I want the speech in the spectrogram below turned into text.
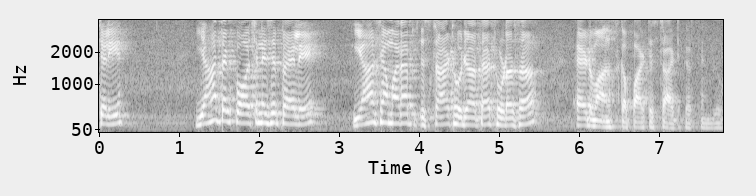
चलिए, यहाँ तक पहुँचने से पहले, यहाँ से हमारा स्टार्ट हो जाता है थोड़ा सा एडवांस का पार्ट स्टार्ट करते हैं जो।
